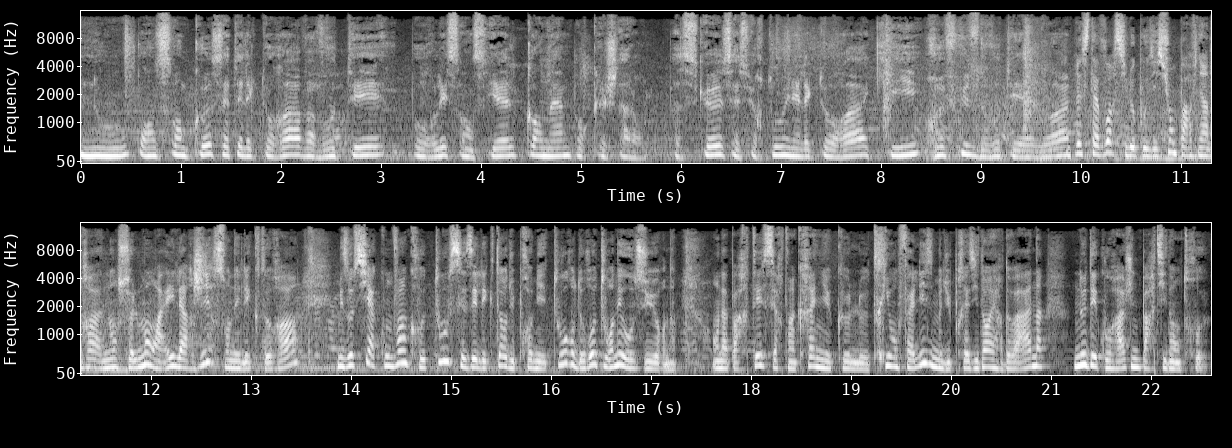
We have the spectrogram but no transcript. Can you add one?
Nous pensons que cet électorat va voter pour l'essentiel quand même pour Kılıçdaroğlu parce que c'est surtout un électorat qui refuse de voter Erdogan. Reste à voir si l'opposition parviendra non seulement à élargir son électorat, mais aussi à convaincre tous ses électeurs du premier tour de retourner aux urnes. En aparté, certains craignent que le triomphalisme du président Erdogan ne décourage une partie d'entre eux.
